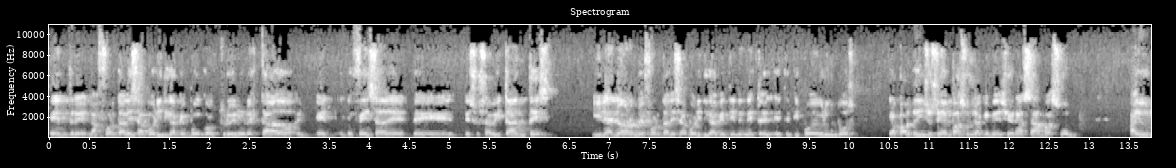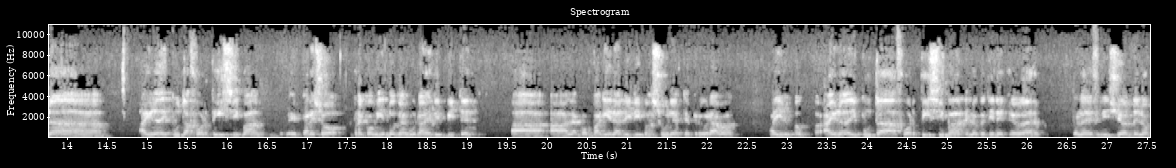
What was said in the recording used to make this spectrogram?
entre la fortaleza política que puede construir un Estado en, defensa de, sus habitantes y la enorme fortaleza política que tienen este, este tipo de grupos, que aparte dicho sea de paso, ya que mencionás Amazon, hay una hay una disputa fuertísima, eh, para eso recomiendo que alguna vez le inviten a, la compañera Lili Masura a este programa, hay, hay una disputa fuertísima en lo que tiene que ver con la definición de los,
